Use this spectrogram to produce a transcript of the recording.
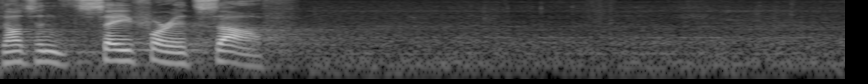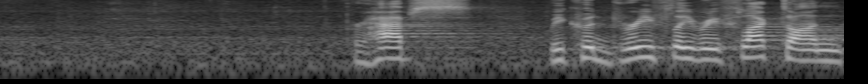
doesn't say for itself? Perhaps we could briefly reflect on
